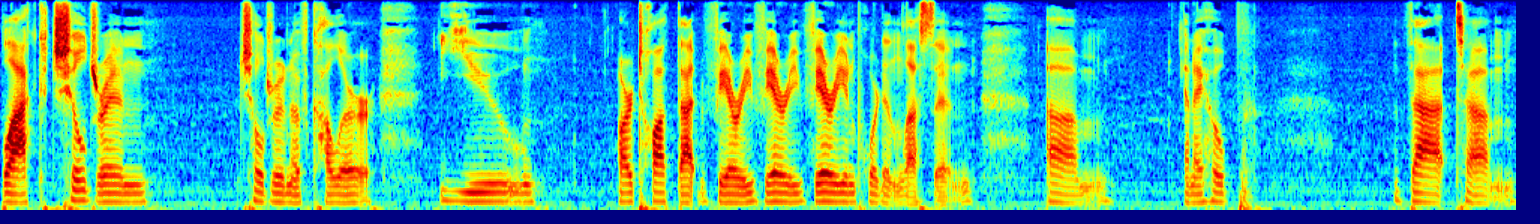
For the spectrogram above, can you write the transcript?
black children, children of color, you are taught that very, very, very important lesson. Um, and I hope that um,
